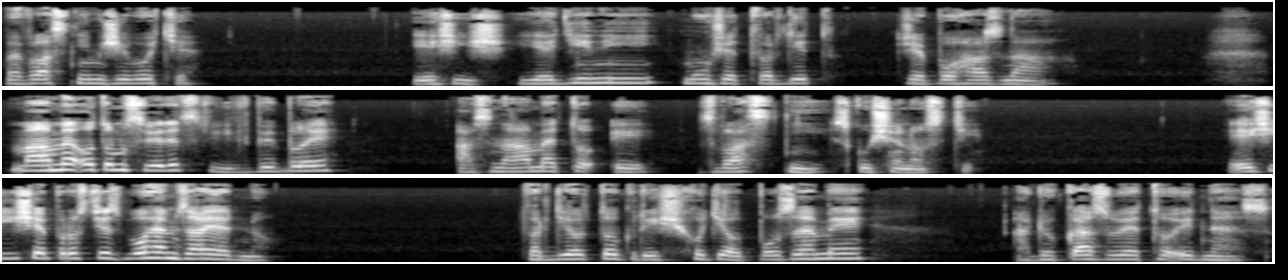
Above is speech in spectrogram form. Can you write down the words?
ve vlastním životě. Ježíš jediný může tvrdit, že Boha zná. Máme o tom svědectví v Bibli a známe to i z vlastní zkušenosti. Ježíš je prostě s Bohem zajedno. Tvrdil to, když chodil po zemi a dokazuje to i dnes.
